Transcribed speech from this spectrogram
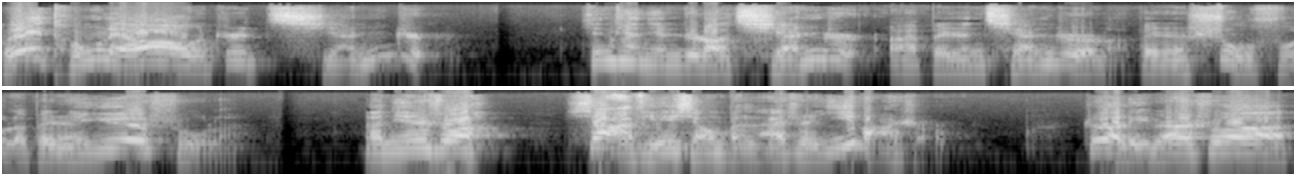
为同僚之钳制。今天您知道钳制啊，被人钳制了，被人束缚了，被人约束了。那您说？下提刑本来是一把手，这里边说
